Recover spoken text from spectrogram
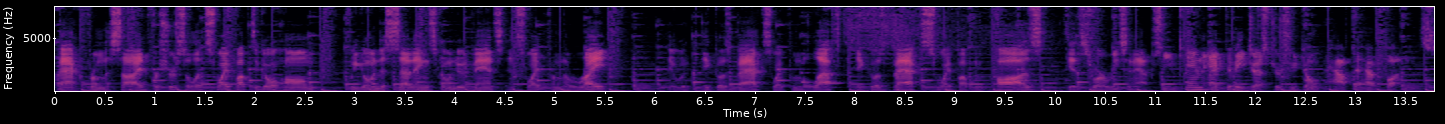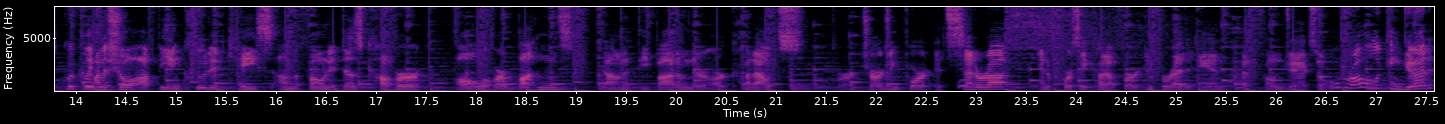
back from the side for sure. So let's swipe up to go home. If we go into settings, go into advanced and swipe from the right, it, would, it goes back, swipe from the left, it goes back, swipe up and pause, gets to our recent apps. So you can activate gestures, you don't have to have buttons. Quickly, I want to show off the included case on the phone. It does cover all of our buttons. Down at the bottom, there are cutouts our charging port, etc. And of course a cutout for our infrared and headphone jack. So overall looking good.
